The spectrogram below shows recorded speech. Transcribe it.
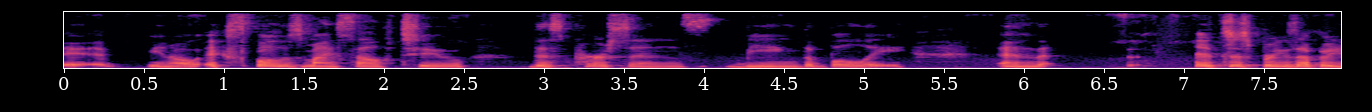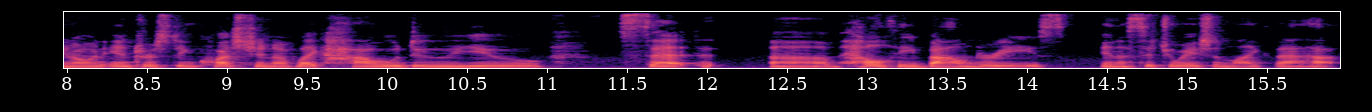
eh, you know expose myself to this person's being the bully. And it just brings up a, you know an interesting question of like how do you set um, healthy boundaries in a situation like that?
